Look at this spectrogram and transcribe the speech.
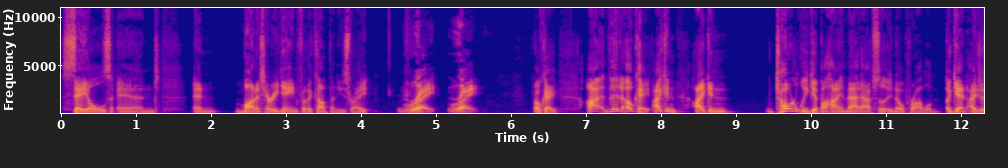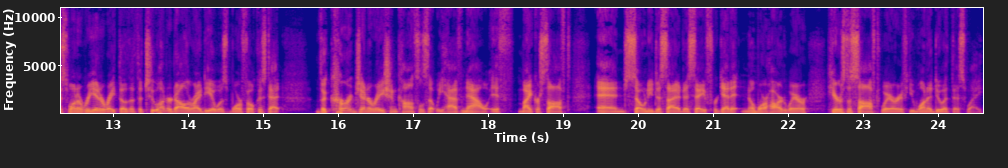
sales and and monetary gain for the companies, right? Right, right. Okay. I then okay, I can I can totally get behind that absolutely no problem. Again, I just want to reiterate though that the $200 idea was more focused at the current generation consoles that we have now. If Microsoft and Sony decided to say, forget it, no more hardware, here's the software if you want to do it this way.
